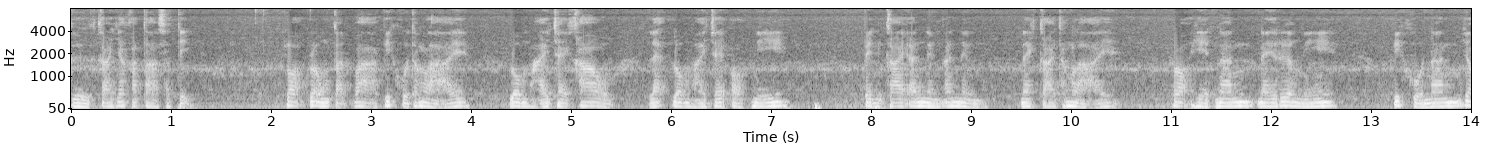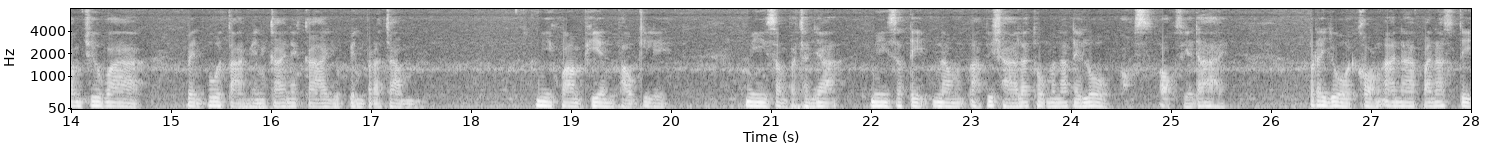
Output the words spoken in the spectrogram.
คือกายคตาสติ เพราะพระองค์ตรัสว่าพิขุทั้งหลาย ลมหายใจเข้า และลมหายใจออกนี้ เป็นกายอันหนึ่งอันหนึ่งในกายทั้งหลาย เพราะเหตุนั้นในเรื่องนี้พิขุนั้นย่อมชื่อว่าเป็นผู้ตามเห็นกายในกายอยู่เป็นประจำ มีความเพียรเผากิเลส มีสัมปชัญญะ มีสตินำอภิชาและโทมนัสในโลกออกออกเสียได้ ประโยชน์ของอานาปานสติ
